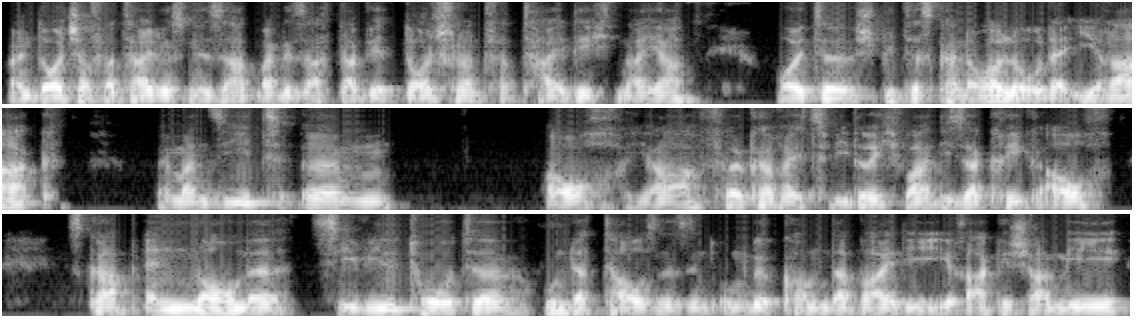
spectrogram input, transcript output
Ein deutscher Verteidigungsminister hat mal gesagt, da wird Deutschland verteidigt. Naja, heute spielt das keine Rolle. Oder Irak, wenn man sieht, ähm, auch ja, völkerrechtswidrig war dieser Krieg auch. Es gab enorme Ziviltote, Hunderttausende sind umgekommen dabei. Die irakische Armee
